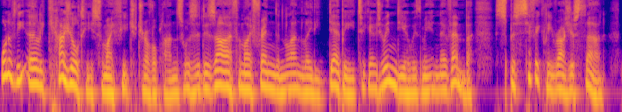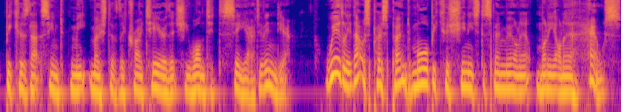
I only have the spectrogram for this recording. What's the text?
One of the early casualties for my future travel plans was a desire for my friend and landlady Debbie to go to India with me in November, specifically Rajasthan, because that seemed to meet most of the criteria that she wanted to see out of India. Weirdly, that was postponed more because she needs to spend money on her house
